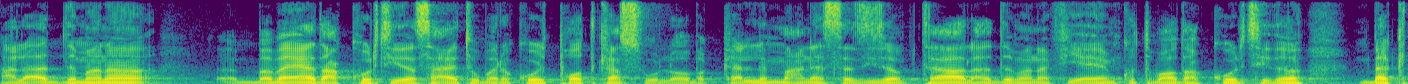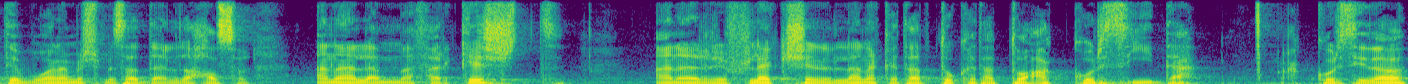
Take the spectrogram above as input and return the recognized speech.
على قد ما أنا ببقى قاعد على الكرسي ده ساعات وبـ record podcast واللي هو بتكلم مع ناس لذيذة وبتاع على قد ما أنا في أيام كنت بقعد على الكرسي ده بكتب وأنا مش مصدق إن ده حصل. أنا لما فركشت أنا ال reflection اللي أنا كتبته كتبته على الكرسي ده. على الكرسي ده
